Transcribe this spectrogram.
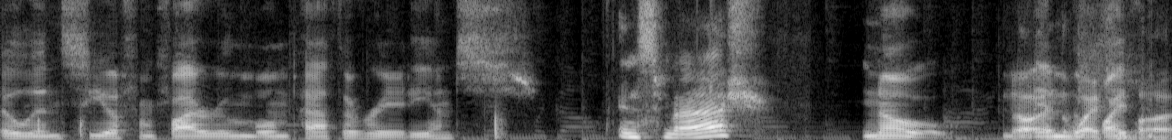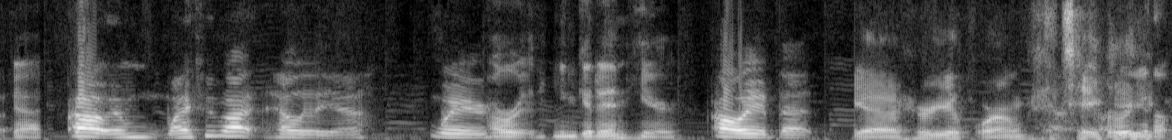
Elincia from Fire Emblem Path of Radiance? In Smash? No. no, In the wifey bot. chat. Oh, and Wifey Bot? Hell yeah. Where? Alright, then get in here. Oh, yeah, bet. Yeah, hurry up, or I'm gonna take Hurry it. up.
